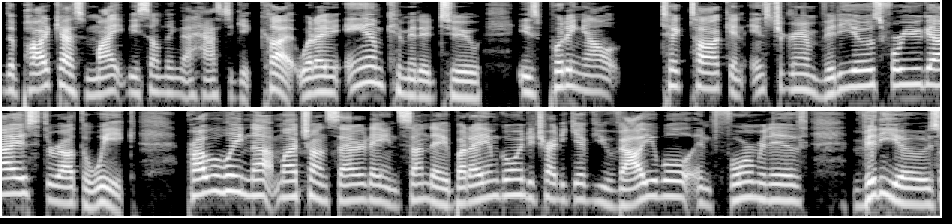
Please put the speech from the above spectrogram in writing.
the podcast might be something that has to get cut. What I am committed to is putting out TikTok and Instagram videos for you guys throughout the week. Probably not much on Saturday and Sunday, but I am going to try to give you valuable, informative videos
